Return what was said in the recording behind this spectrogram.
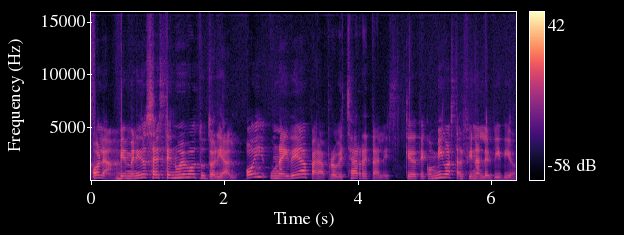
Hola, bienvenidos a este nuevo tutorial. Hoy una idea para aprovechar retales. Quédate conmigo hasta el final del vídeo.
